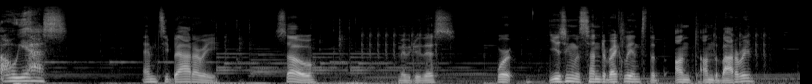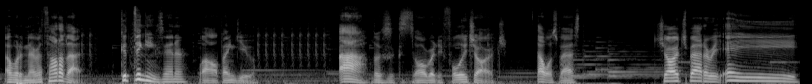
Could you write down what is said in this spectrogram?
Oh, yes! Empty battery. So, maybe do this. We're using the sun directly into the on, on the battery? I would have never thought of that. Good thinking, Sander. Wow, thank you. Ah, looks like it's already fully charged. That was fast. Charge battery. Hey!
